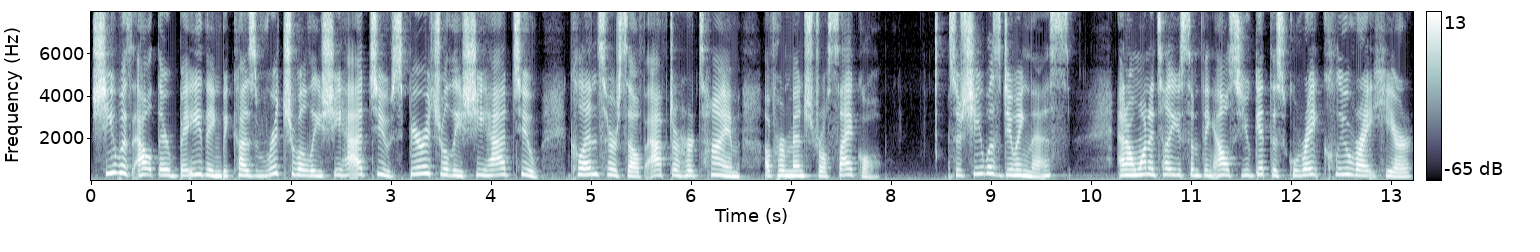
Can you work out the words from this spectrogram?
she was out there bathing because ritually she had to, spiritually she had to cleanse herself after her time of her menstrual cycle. So she was doing this. And I want to tell you something else. You get this great clue right here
